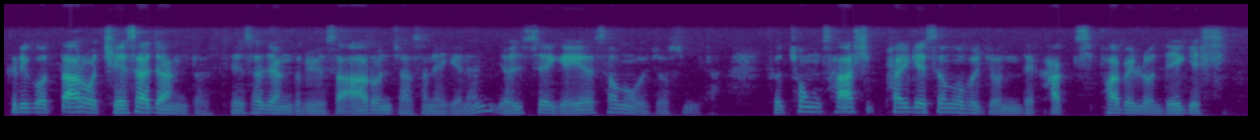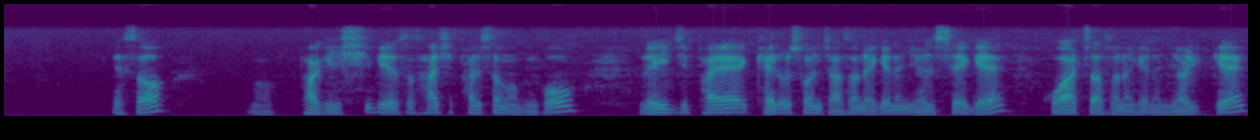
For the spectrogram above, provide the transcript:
그리고 따로 제사장들, 제사장들을 위해서 아론 자손에게는 13개의 성읍을 줬습니다. 그래서 총 48개 성읍을 줬는데 각 지파별로 4개씩 해서 어, 곱하기 12에서 48성읍이고 레이지파의 게르손 자손에게는 13개, 고앗 자손에게는 10개,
